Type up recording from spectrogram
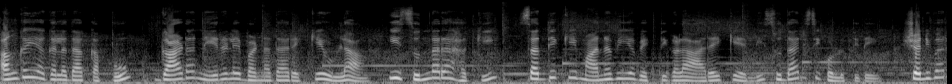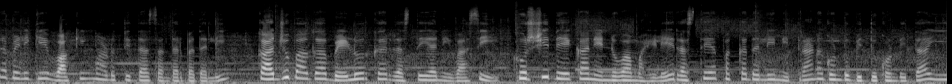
ಅಂಗೈ ಅಗಲದ ಕಪ್ಪು, ಗಾಢ ನೇರಳೆ ಬಣ್ಣದ ರೆಕ್ಕೆಯುಳ್ಳ ಈ ಸುಂದರ ಹಕ್ಕಿ ಸದ್ಯಕ್ಕೆ ಮಾನವೀಯ ವ್ಯಕ್ತಿಗಳ ಆರೈಕೆಯಲ್ಲಿ ಸುಧಾರಿಸಿಕೊಳ್ಳುತ್ತಿದೆ. ಶನಿವಾರ ಬೆಳಿಗ್ಗೆ ವಾಕಿಂಗ್ ಮಾಡುತ್ತಿದ್ದ ಸಂದರ್ಭದಲ್ಲಿ ಕಾಜುಬಾಗ ಬೇಳೂರ್ಕರ್ ರಸ್ತೆಯ ನಿವಾಸಿ ಖುರ್ಷಿ ದೇಖಾನ್ ಎನ್ನುವ ಮಹಿಳೆ ರಸ್ತೆಯ ಪಕ್ಕದಲ್ಲಿ ನಿತ್ರಾಣಗೊಂಡು ಬಿದ್ದುಕೊಂಡಿದ್ದ ಈ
